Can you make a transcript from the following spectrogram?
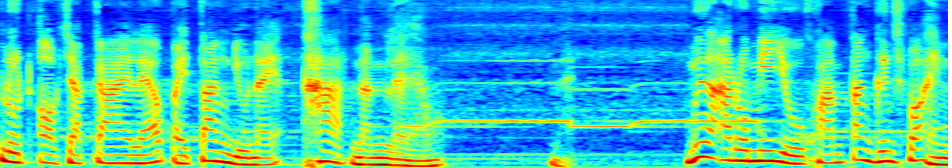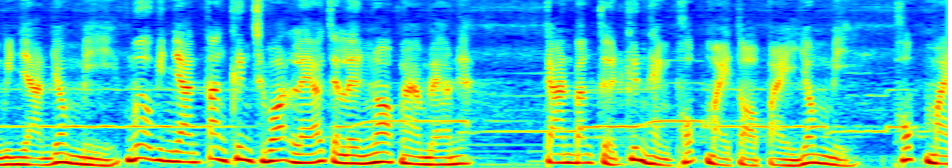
หลุดออกจากกายแล้วไปตั้งอยู่ในธาตุนั้นแล้ว เมื่ออารมณ์มีอยู่ความตั้งขึ้นเฉพาะแห่งวิญญาณย่อมมี เมื่อวิญญาณตั้งขึ้นเฉพาะแล้วเจริญงอกงามแล้วเนี่ยการบังเกิดขึ้นแห่งภพใหม่ต่อไปย่อมมี ภพใหม่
